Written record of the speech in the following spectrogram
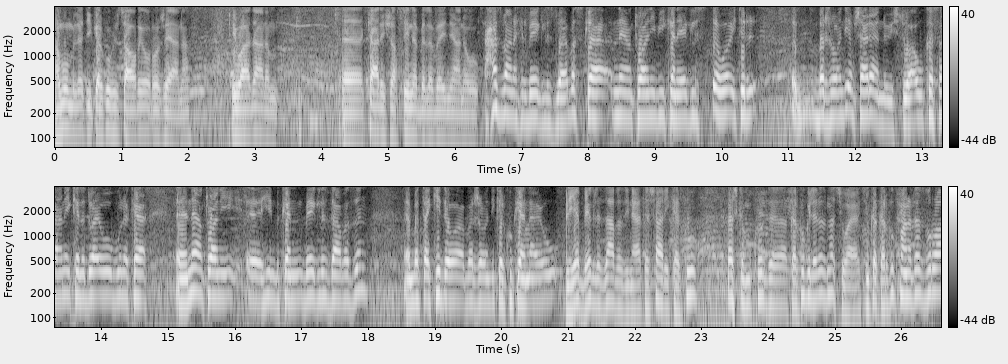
هەموو مللەتی کەرکوکش چاوەڕێی ئەو ڕۆژەیانە هیوادارم کاری شەخسی نەبێت لە بەینیانەوە و. حەزمان ئەکرد بە یەک لیست بایە بەس کە نەیان توانی بیکەنە یەک لیست ئەوە ئیتر بەرژەوەندی ئەم شارەیان نەویستووە، ئەو کەسانەی کە لە دوای ئەوە بوونە کە نەیانتوانی هین بکەن بە یەک لەس دابەزن بە تەئکید ئەوە بەرژەوەندی کەرکوکیان ناوێ و. بە یەک لەس دابەزینایەتە شاری کەرکوک، بەشکم کورد کەرکوکی لە دەست نەچووایە، چونکە کەرکوکمان لە دەست بڕا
